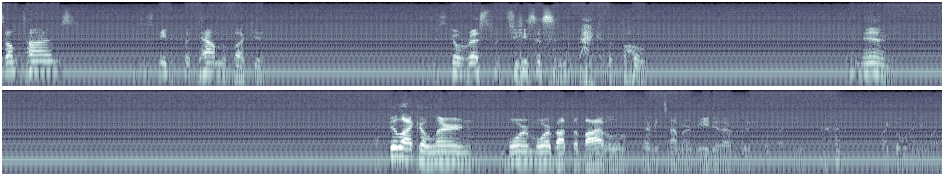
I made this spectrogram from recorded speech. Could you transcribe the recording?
sometimes you just need to put down the bucket and just go rest with Jesus in the back of the boat. Amen. I feel like I learn more and more about the Bible every time I read it. I really hope I do. I go anyway.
